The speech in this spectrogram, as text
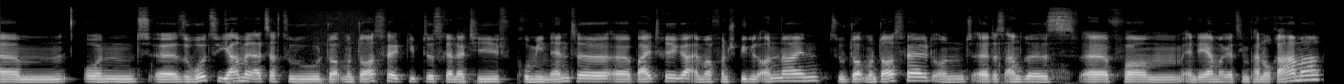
Ähm, und äh, sowohl zu Jamel als auch zu Dortmund-Dorsfeld gibt es relativ prominente äh, Beiträge, einmal von Spiegel Online zu Dortmund-Dorsfeld und äh, das andere ist äh, vom NDR-Magazin Panorama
